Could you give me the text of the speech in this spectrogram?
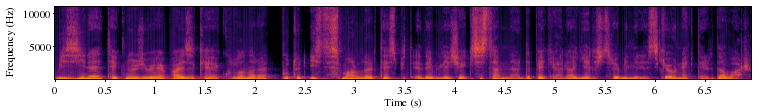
biz yine teknoloji ve yapay zekayı kullanarak bu tür istismarları tespit edebilecek sistemlerde pekala geliştirebiliriz ki örnekleri de var.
